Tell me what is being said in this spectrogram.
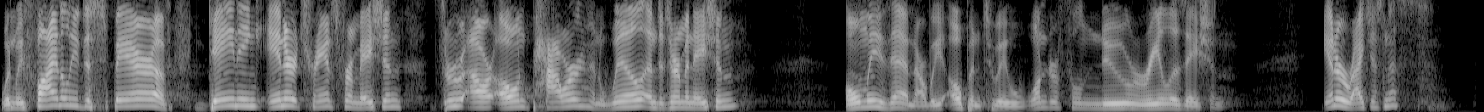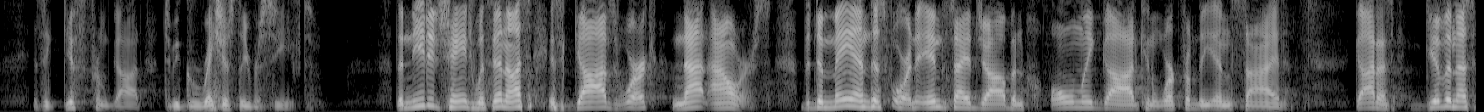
when we finally despair of gaining inner transformation through our own power and will and determination, only then are we open to a wonderful new realization. Inner righteousness is a gift from God to be graciously received. The needed change within us is God's work, not ours. The demand is for an inside job, and only God can work from the inside. God has given us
